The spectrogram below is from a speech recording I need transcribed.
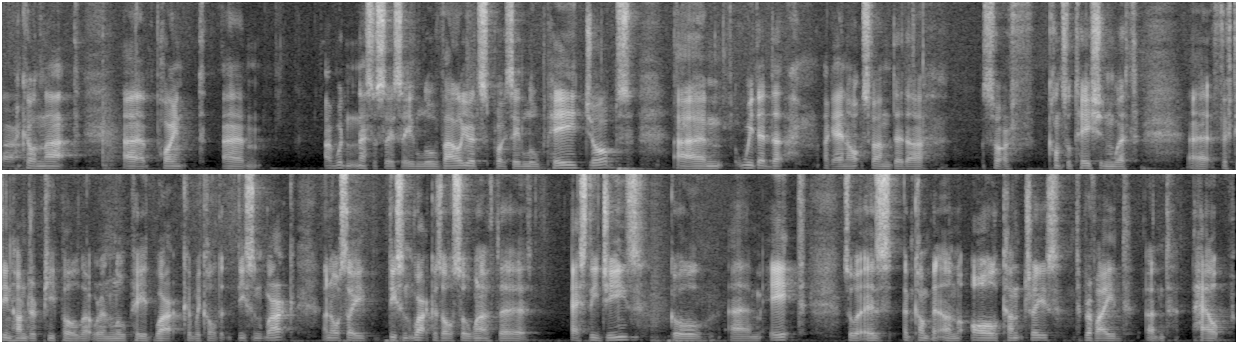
back on that uh, point, um, I wouldn't necessarily say low value, I'd probably say low pay jobs. Um, we did that, again, Oxfam did a sort of consultation with uh, 1,500 people that were in low paid work, and we called it decent work. And also, decent work is also one of the SDGs, Goal um, 8. So it is incumbent on all countries to provide and help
